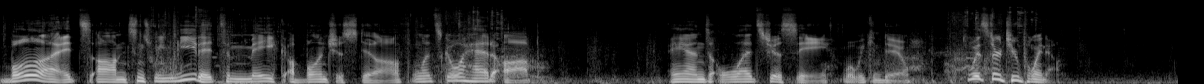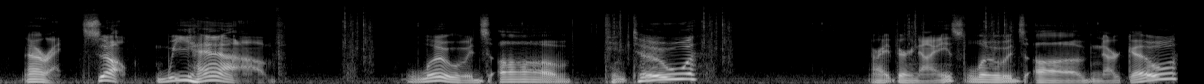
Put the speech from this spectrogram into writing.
But um, since we need it to make a bunch of stuff, let's go ahead up and let's just see what we can do. Twister 2.0. All right, so we have loads of Tinto. All right, very nice. Loads of Narco.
